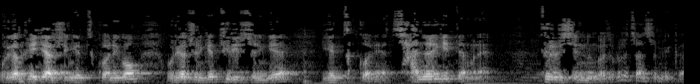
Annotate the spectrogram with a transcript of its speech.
우리가 회개할 수 있는 게 특권이고, 우리가 주님께 드릴 수 있는 게 이게 특권이에요. 자녀이기 때문에 들을 수 있는 거죠. 그렇지 않습니까?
